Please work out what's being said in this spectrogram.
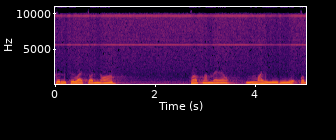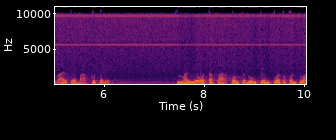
ขึ้นชื่อว่าจนหนอครอบงำแล้ว ไม่มีหิริความอายแก่บาปทุจริตไม่มีโอตะปะความสะดุ้งเกรงกลัวต่อผลชั่ว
